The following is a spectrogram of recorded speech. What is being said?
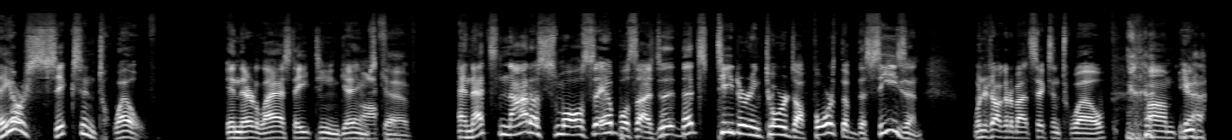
they are six and 12 in their last 18 games. Kev. And that's not a small sample size. That's teetering towards a fourth of the season when you're talking about six and 12. Um, yeah.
